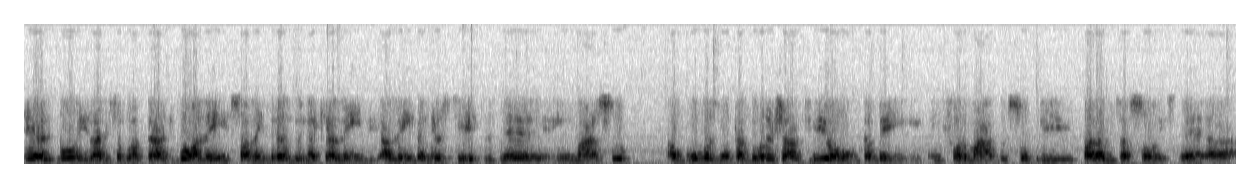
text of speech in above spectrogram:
é, bom, Larissa, boa tarde. Bom, além, só lembrando, né, que além, além da Mercedes, né, em março, algumas montadoras já haviam também informado sobre paralisações, né, a,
